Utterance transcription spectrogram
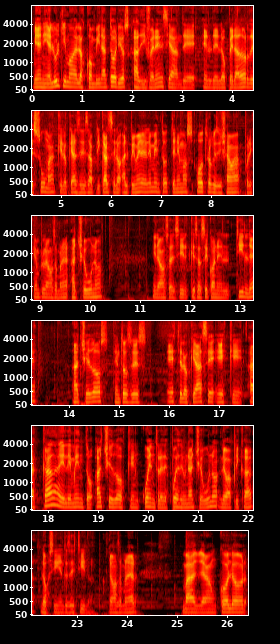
Bien, y el último de los combinatorios, a diferencia del del operador de suma, que lo que hace es aplicárselo al primer elemento, tenemos otro que se llama, por ejemplo, le vamos a poner h1 y le vamos a decir que se hace con el tilde h2. Entonces, este lo que hace es que a cada elemento h2 que encuentre después de un h1 le va a aplicar los siguientes estilos. Le vamos a poner background color,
